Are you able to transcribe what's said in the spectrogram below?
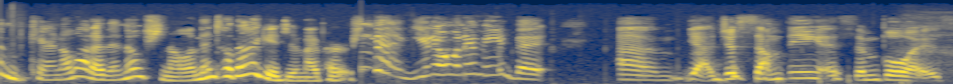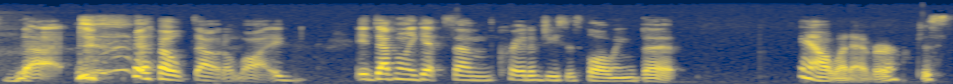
I'm carrying a lot of emotional and mental baggage in my purse. you know what I mean? But um, yeah, just something as simple as that helped out a lot. It, it definitely gets some creative juices flowing, but you know, whatever. Just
